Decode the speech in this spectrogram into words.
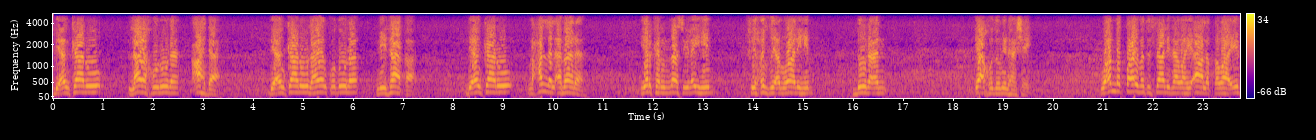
بأن كانوا لا يخونون عهدا بأن كانوا لا ينقضون ميثاقا بأن كانوا محل الأمانة. يركن الناس إليهم في حفظ أموالهم دون أن يأخذوا منها شيء. وأما الطائفة الثالثة وهي أعلى الطوائف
